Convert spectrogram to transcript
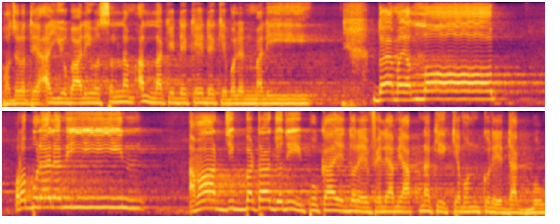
হজরতে আইয়ুব আলী ওসাল্লাম আল্লাহকে ডেকে ডেকে বলেন মালি দয়াময় আল্লাহ, রব্বুল আলমিন, আমার জিব্বাটা যদি পোকায় ধরে ফেলে, আমি আপনাকে কেমন করে ডাকবো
